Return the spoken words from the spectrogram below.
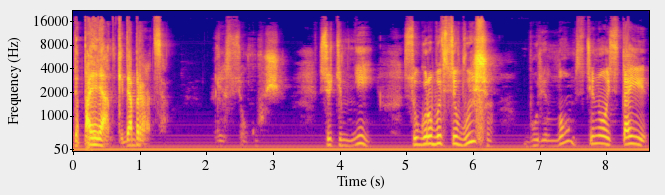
до полянки добраться. Лес все гуще, все темней, сугробы все выше, бурелом стеной стоит.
